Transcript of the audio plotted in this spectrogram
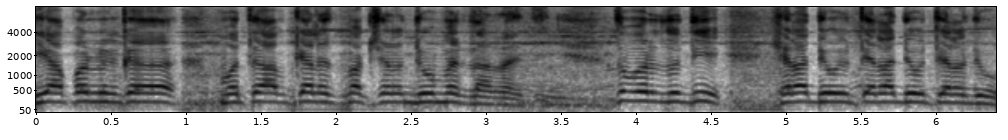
ही आपण ग- मत अमक्याला पक्षाला देऊ बसणार नाही ती. तर परत होती ह्याला देऊ त्याला देऊ त्याला देऊ.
